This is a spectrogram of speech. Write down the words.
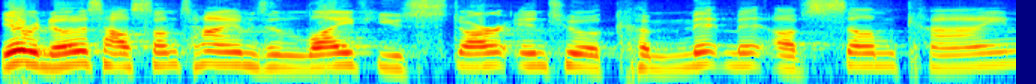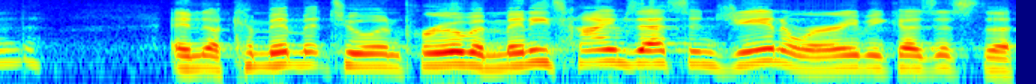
You ever notice how sometimes in life you start into a commitment of some kind? and a commitment to improve. And many times that's in January because it's the,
